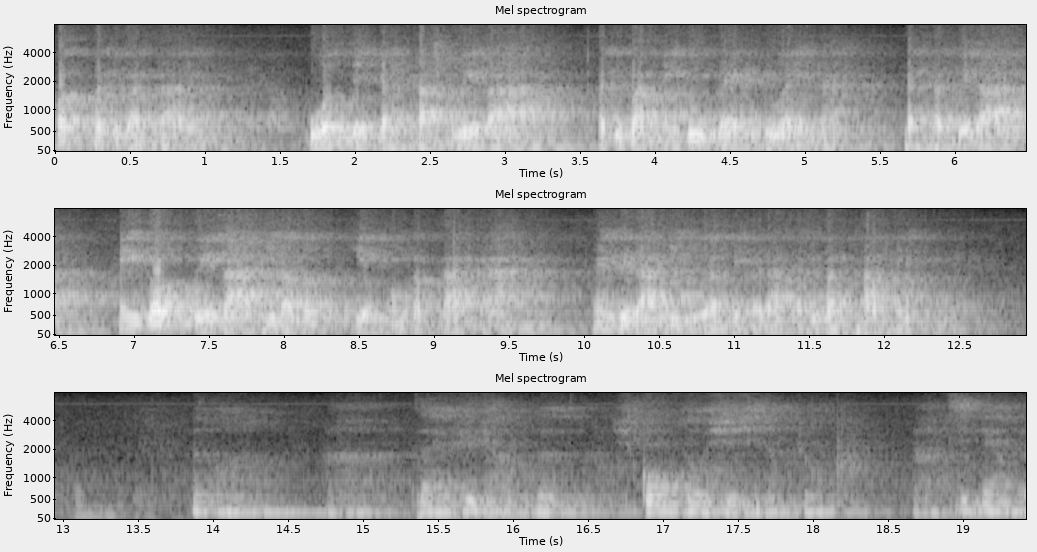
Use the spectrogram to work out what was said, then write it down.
ก็ปฏิบัติได้ ควรจะจัดสรรเวลาปฏิบัติในรูปแบบด้วยนะจัดสรรเวลาให้ลบเวลาที่เราต้องเกี่ยวข้องกับการงาน ให้เวลาที่เหลือเป็นเวลาปฏิบัติธรรมใน那么啊，在日常的工作学习当中，啊，尽量的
